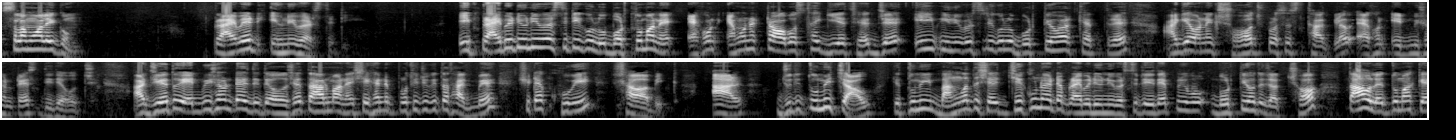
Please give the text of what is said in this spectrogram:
আসসালামু আলাইকুম। Private university. এই প্রাইভেট ইউনিভার্সিটিগুলো বর্তমানে এখন এমন একটা অবস্থায় গিয়েছে যে এই ইউনিভার্সিটিগুলো ভর্তি হওয়ার ক্ষেত্রে আগে অনেক সহজ প্রসেস থাকলেও এখন এডমিশন টেস্ট দিতে হচ্ছে। আর যেহেতু এডমিশন টেস্ট দিতে হচ্ছে, তার মানে সেখানে প্রতিযোগিতা থাকবে, সেটা খুবই স্বাভাবিক। আর যদি তুমি চাও যে তুমি বাংলাদেশের যে কোনো একটা প্রাইভেট ইউনিভার্সিটিতে ভর্তি হতে যাচ্ছ, তাহলে তোমাকে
